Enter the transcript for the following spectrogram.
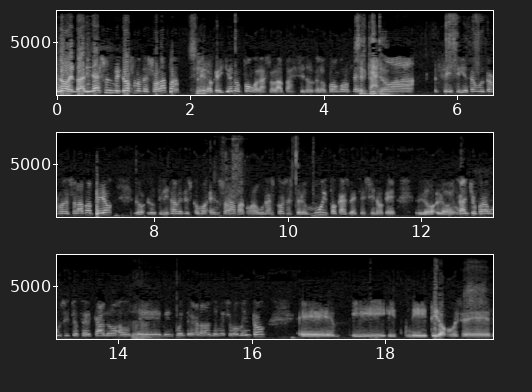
No, en realidad es un micrófono de solapa, Sí. pero que yo no pongo la solapa, sino que lo pongo cercano Cerquita. a... Sí, sí, yo tengo un micrófono de solapa, pero lo, lo utilizo a veces como en solapa con algunas cosas, pero muy pocas veces, sino que lo, lo engancho por algún sitio cercano a donde me encuentre grabando en ese momento eh, y, y- y tiro con ese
